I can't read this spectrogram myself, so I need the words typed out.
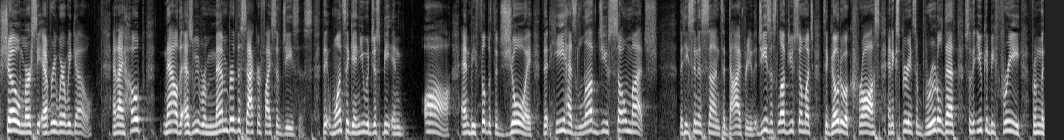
show mercy everywhere we go. And I hope now that as we remember the sacrifice of Jesus, that once again you would just be in awe and be filled with the joy that He has loved you so much that he sent his son to die for you, that Jesus loved you so much to go to a cross and experience a brutal death so that you could be free from the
